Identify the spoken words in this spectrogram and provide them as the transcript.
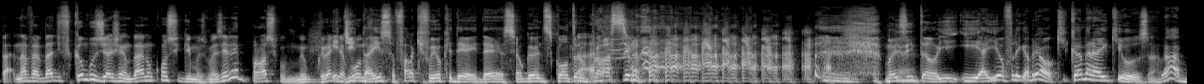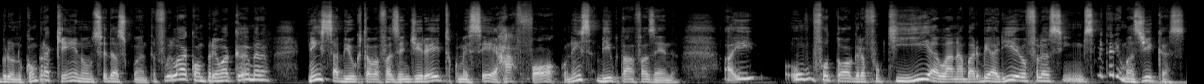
Tá. Na verdade, ficamos de agendar e não conseguimos. Mas ele é próximo, meu grande Edita abono... isso, fala que fui eu que dei a ideia, assim eu ganho desconto no próximo. mas é. então, e, e, aí eu falei, Gabriel, que câmera aí que usa? Ah, Bruno, compra quem? Não sei das quantas. Fui lá, comprei uma câmera, nem sabia o que tava fazendo direito, comecei a errar foco, nem sabia o que estava fazendo. Aí, um fotógrafo que ia lá na barbearia, eu falei assim: você me daria umas dicas?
